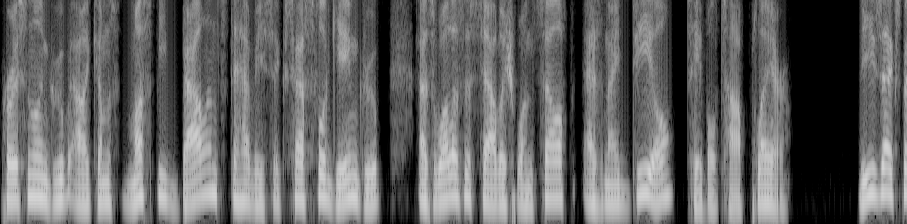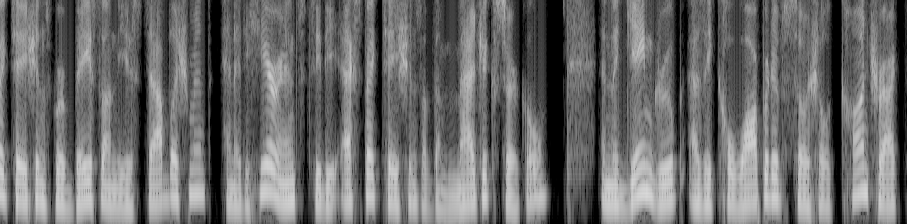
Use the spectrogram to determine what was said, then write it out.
personal and group outcomes must be balanced to have a successful game group as well as establish oneself as an ideal tabletop player. These expectations were based on the establishment and adherence to the expectations of the Magic Circle and the game group as a cooperative social contract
